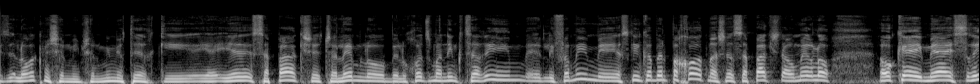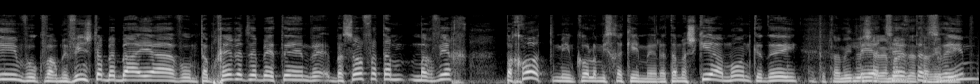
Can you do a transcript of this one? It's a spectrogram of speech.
זה לא רק משלמים, משלמים יותר, כי יהיה ספק שתשלם לו בלוחות זמנים קצרים, אה, לפעמים אה, יסכים לקבל פחות מאשר ספק שאתה אומר לו, אוקיי, 120, והוא כבר מבין שאתה בבעיה, והוא מתמחר את זה בהתאם, ובסוף אתה מרוויח פחות מכל המשחקים האלה. אתה משקיע המון כדי אתה תמיד משלם על זה לייצר את הריבית. תזרים.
